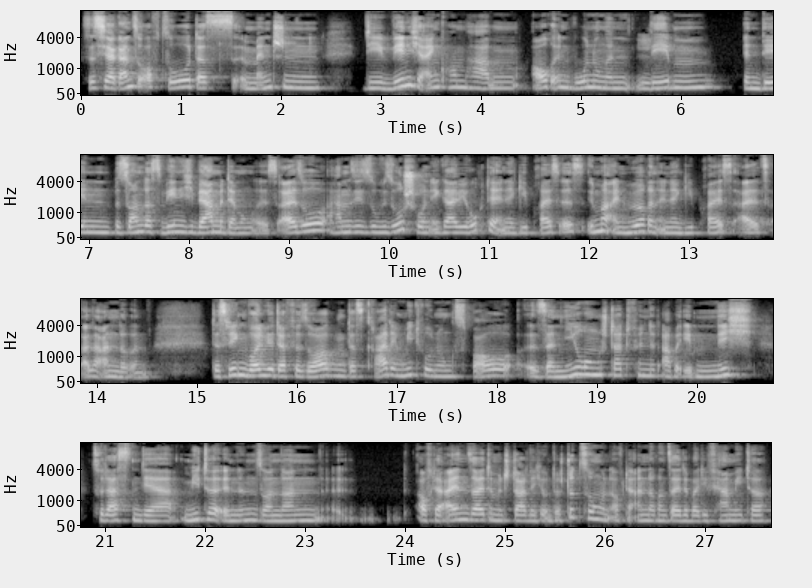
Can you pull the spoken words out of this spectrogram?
Es ist ja ganz oft so, dass Menschen, die wenig Einkommen haben, auch in Wohnungen leben, in denen besonders wenig Wärmedämmung ist. Also haben sie sowieso schon, egal wie hoch der Energiepreis ist, immer einen höheren Energiepreis als alle anderen. Deswegen wollen wir dafür sorgen, dass gerade im Mietwohnungsbau äh, Sanierung stattfindet, aber eben nicht zulasten der MieterInnen, sondern äh, auf der einen Seite mit staatlicher Unterstützung und auf der anderen Seite, weil die Vermieter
